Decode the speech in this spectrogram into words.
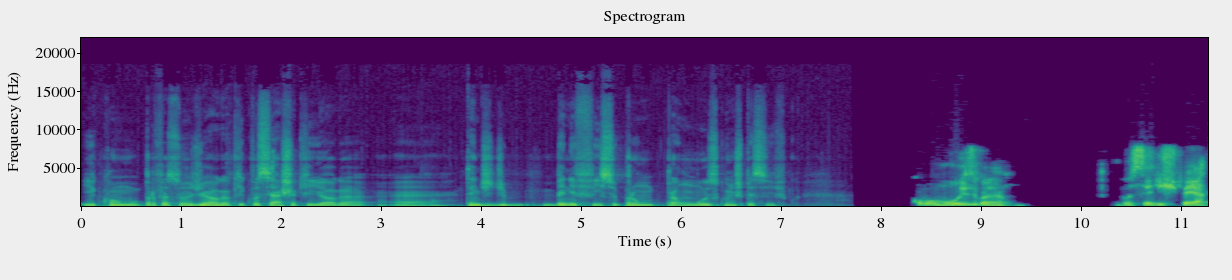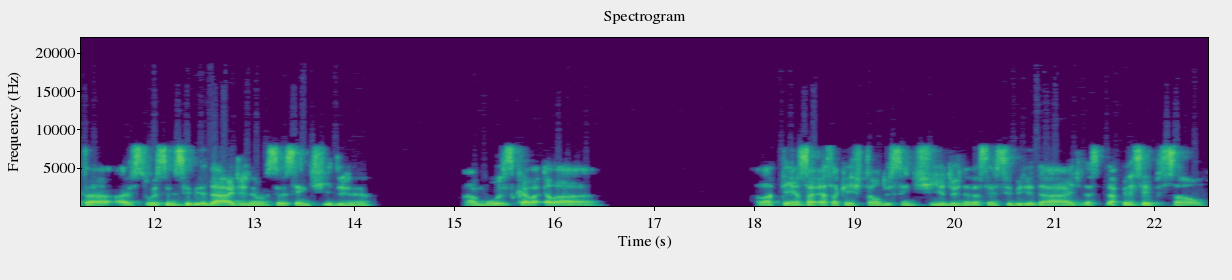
e como professor de yoga, o que, que você acha que yoga é, tem de, de benefício para um, um músico em específico? Como músico, né? Você desperta as suas sensibilidades, né? Os seus sentidos, né? A música, ela, ela ela tem essa, essa questão dos sentidos, né, da sensibilidade, da, da percepção.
